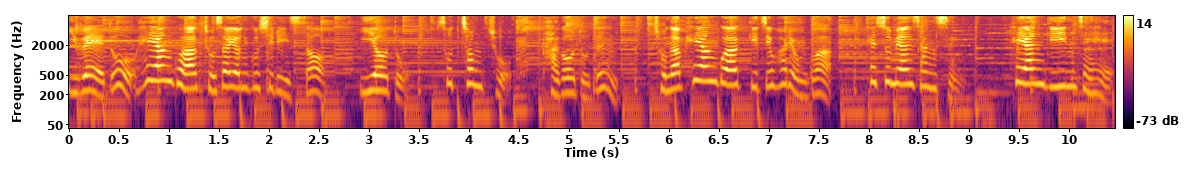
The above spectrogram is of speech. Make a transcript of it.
이외에도 해양과학조사연구실이 있어 이어도, 소청초, 각어도 등 종합해양과학기지 활용과 해수면 상승, 해양기인 재해,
